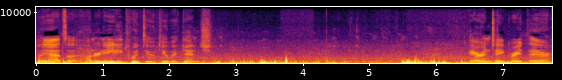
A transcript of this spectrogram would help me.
But yeah it's a 180.2 cubic inch. Air intake right there.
